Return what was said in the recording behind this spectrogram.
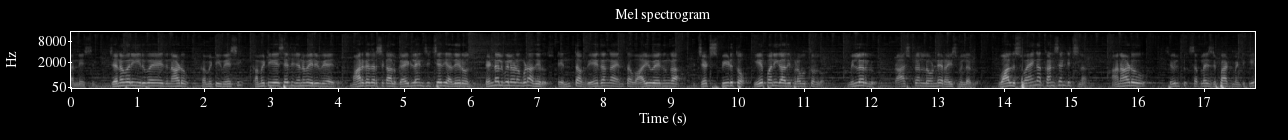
కన్నేసింది. జనవరి ఇరవై ఐదు నాడు కమిటీ వేసి కమిటీ వేసేది జనవరి ఇరవై ఐదు. మార్గదర్శకాలు గైడ్ లైన్స్ ఇచ్చేది అదే రోజు. టెండర్లు పిలవడం కూడా అదే రోజు. ఎంత వేగంగా ఎంత వాయువేగంగా జెట్ స్పీడ్తో ఏ పని కాదు ప్రభుత్వంలో. మిల్లర్లు రాష్ట్రంలో ఉండే రైస్ మిల్లర్లు. వాళ్ళు స్వయంగా కన్సెంట్ ఇచ్చినారు. ఆనాడు సివిల్ సప్లైస్ డిపార్ట్మెంట్కి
